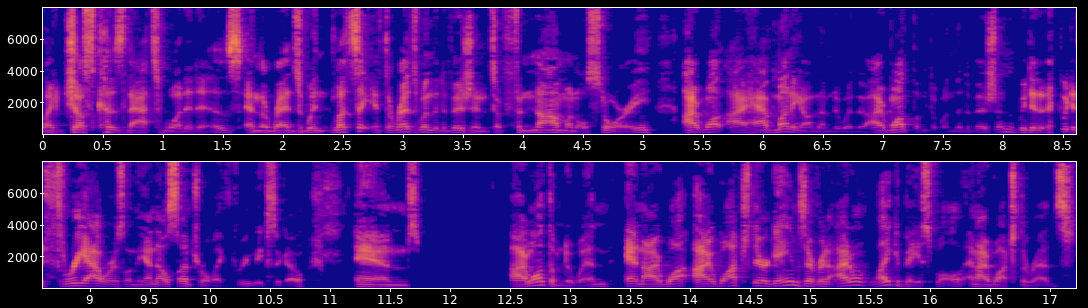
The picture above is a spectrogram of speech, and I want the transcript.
Like just because that's what it is and the reds win let's say if the reds win the division it's a phenomenal story. I want i have money on them to win it. I want them to win the division. We did it we did three hours on the nl central like three weeks ago and i want them to win and i wa- i watch their games every i don't like baseball and i watch the reds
